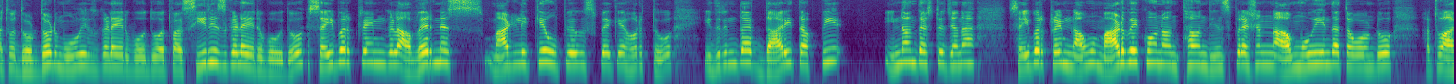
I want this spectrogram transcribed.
ಅಥವಾ ದೊಡ್ಡ ದೊಡ್ಡ ಮೂವೀಸ್ಗಳೇ ಇರ್ಬೋದು ಅಥವಾ ಸೀರೀಸ್ಗಳೇ ಇರ್ಬೋದು ಸೈಬರ್ ಕ್ರೈಮ್ಗಳ ಅವೇರ್ನೆಸ್ ಮಾಡಲಿಕ್ಕೆ ಉಪಯೋಗಿಸ್ಬೇಕೇ ಹೊರತು ಇದರಿಂದ ದಾರಿ ತಪ್ಪಿ ಇನ್ನೊಂದಷ್ಟು ಜನ ಸೈಬರ್ ಕ್ರೈಮ್ ನಾವು ಮಾಡಬೇಕು ಅನ್ನೋಂಥ ಒಂದು ಇನ್ಸ್ಪಿರೇಷನ್ ಆ ಮೂವಿಯಿಂದ ತಗೊಂಡು ಅಥವಾ ಆ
